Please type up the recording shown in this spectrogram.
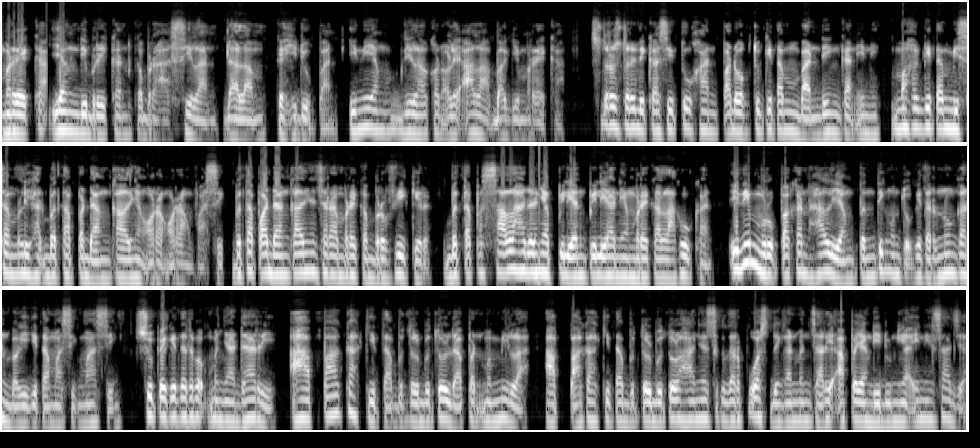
Mereka yang diberikan keberhasilan dalam kehidupan. Ini yang dilakukan oleh Allah bagi mereka. Saudara-saudara dikasih Tuhan, pada waktu kita membandingkan ini, maka kita bisa melihat betapa dangkalnya orang-orang fasik. Betapa dangkalnya cara mereka berpikir. Betapa salah adanya pilihan-pilihan yang mereka lakukan. Ini merupakan hal yang penting untuk kita renungkan bagi kita masing-masing. Supaya kita dapat menyadari apakah kita betul-betul dapat memilah. Apakah kita betul-betul hanya sekedar puas dengan mencari apa yang di dunia ini saja.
